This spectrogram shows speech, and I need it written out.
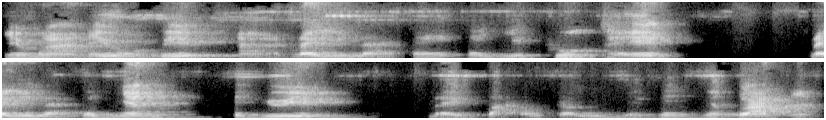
Nhưng mà nếu mà biết à đây là cái cái việc phước thiện đây là cái nhân cái duyên để tạo trữ những cái nhân lành á,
